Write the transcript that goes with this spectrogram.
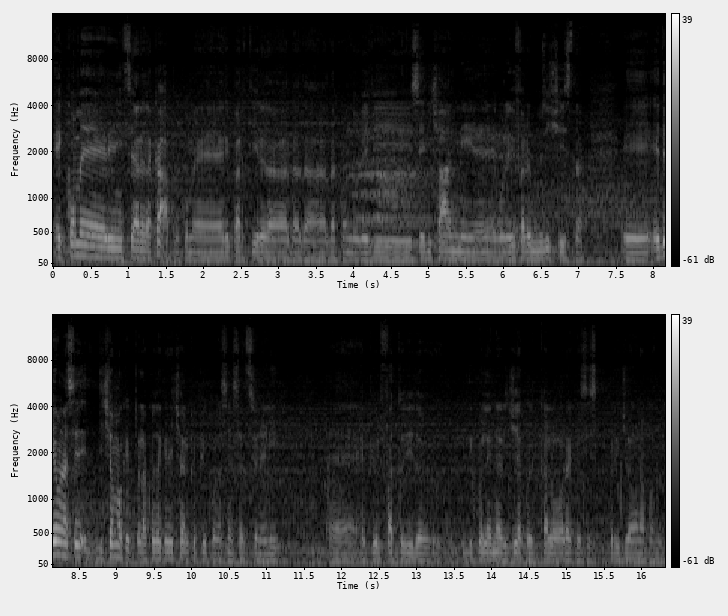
È come riniziare da capo, come ripartire da, da, da, da quando avevi 16 anni e volevi fare il musicista. E, ed è una, diciamo che la cosa che ricerco è più quella sensazione lì, eh, è più il fatto di, di, quell'energia, quel calore che si sprigiona quando,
